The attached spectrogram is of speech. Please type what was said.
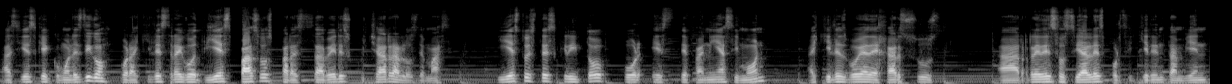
Así es que, como les digo, por aquí les traigo 10 pasos para saber escuchar a los demás. Y esto está escrito por Estefanía Simón. Aquí les voy a dejar sus ah, redes sociales por si quieren también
